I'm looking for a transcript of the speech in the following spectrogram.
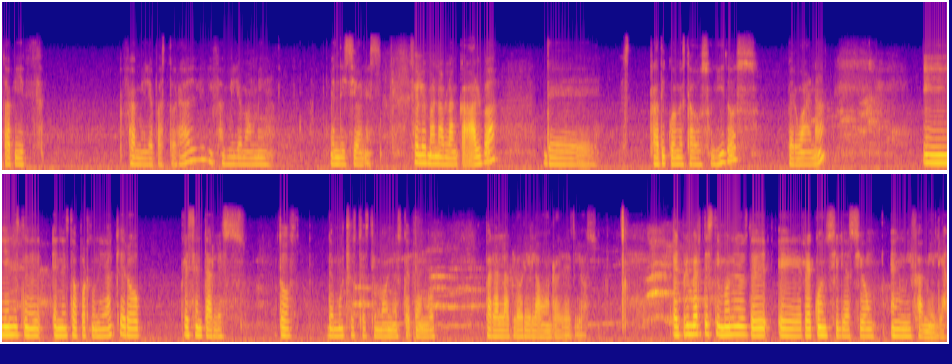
David, familia pastoral y familia Mamín. Bendiciones. Soy la hermana Blanca Alba, de radico en Estados Unidos, peruana. Y en, este, en esta oportunidad quiero presentarles dos de muchos testimonios que tengo para la gloria y la honra de Dios. El primer testimonio es de eh, reconciliación en mi familia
